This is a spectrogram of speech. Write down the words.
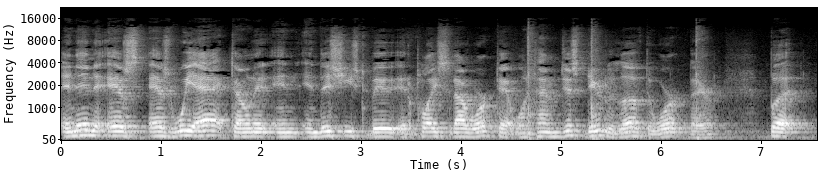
And then as as we act on it, and, and this used to be at a place that I worked at one time, just dearly loved to work there. But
